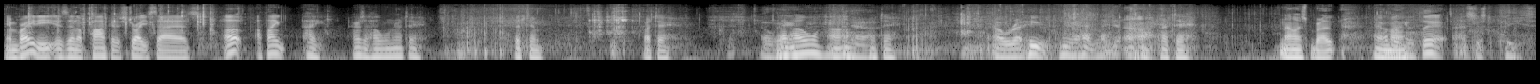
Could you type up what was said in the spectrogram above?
And Brady is in a pocket of straight sides. Up, oh, I think, hey, there's a whole one right there. Look him. Right there. Over that here? hole? Uh -uh, No. right there. Oh, right here. Yeah, I hadn't made it. Uh -uh, right there. No, it's broke. Never I'm mind. looking at that. That's just a piece.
